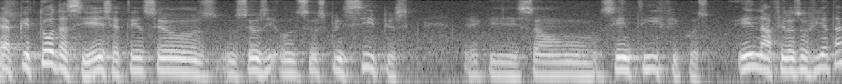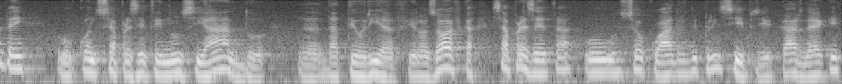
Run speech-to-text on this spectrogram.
É, é porque toda ciência tem os seus, os seus, os seus princípios é, que são científicos e na filosofia também. Quando se apresenta enunciado é, da teoria filosófica, se apresenta o seu quadro de princípios. E Kardec,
